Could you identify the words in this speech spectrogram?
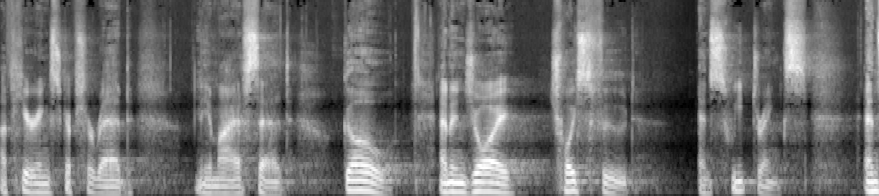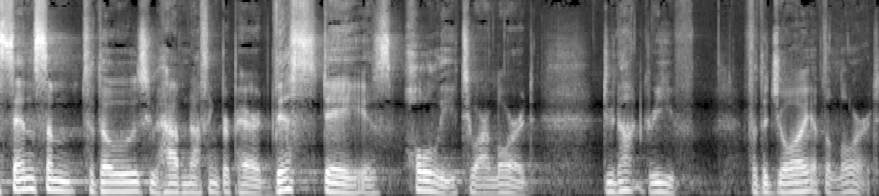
of hearing scripture read, Nehemiah said, Go and enjoy choice food and sweet drinks, and send some to those who have nothing prepared. This day is holy to our Lord. Do not grieve, for the joy of the Lord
